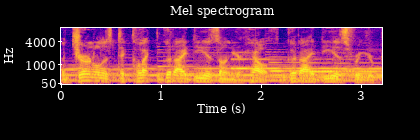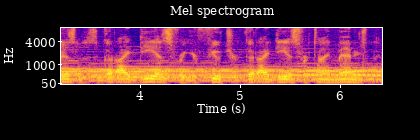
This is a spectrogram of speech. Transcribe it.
A journal is to collect good ideas on your health, good ideas for your business, good ideas for your future, good ideas for time management.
